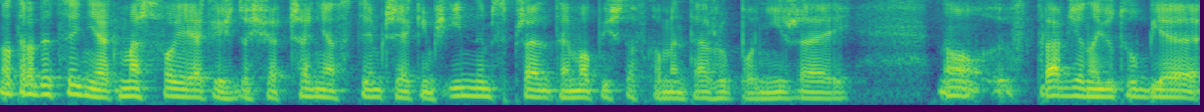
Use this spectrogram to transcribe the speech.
No tradycyjnie, jak masz swoje jakieś doświadczenia z tym, czy jakimś innym sprzętem, opisz to w komentarzu poniżej. No, wprawdzie na YouTubie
